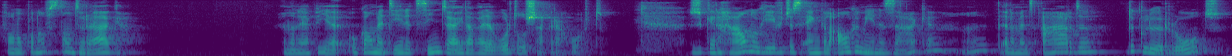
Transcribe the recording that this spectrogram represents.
van op een afstand ruiken. En dan heb je ook al meteen het zintuig dat bij de wortelchakra hoort. Dus ik herhaal nog eventjes enkele algemene zaken. Het element aarde, de kleur rood,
